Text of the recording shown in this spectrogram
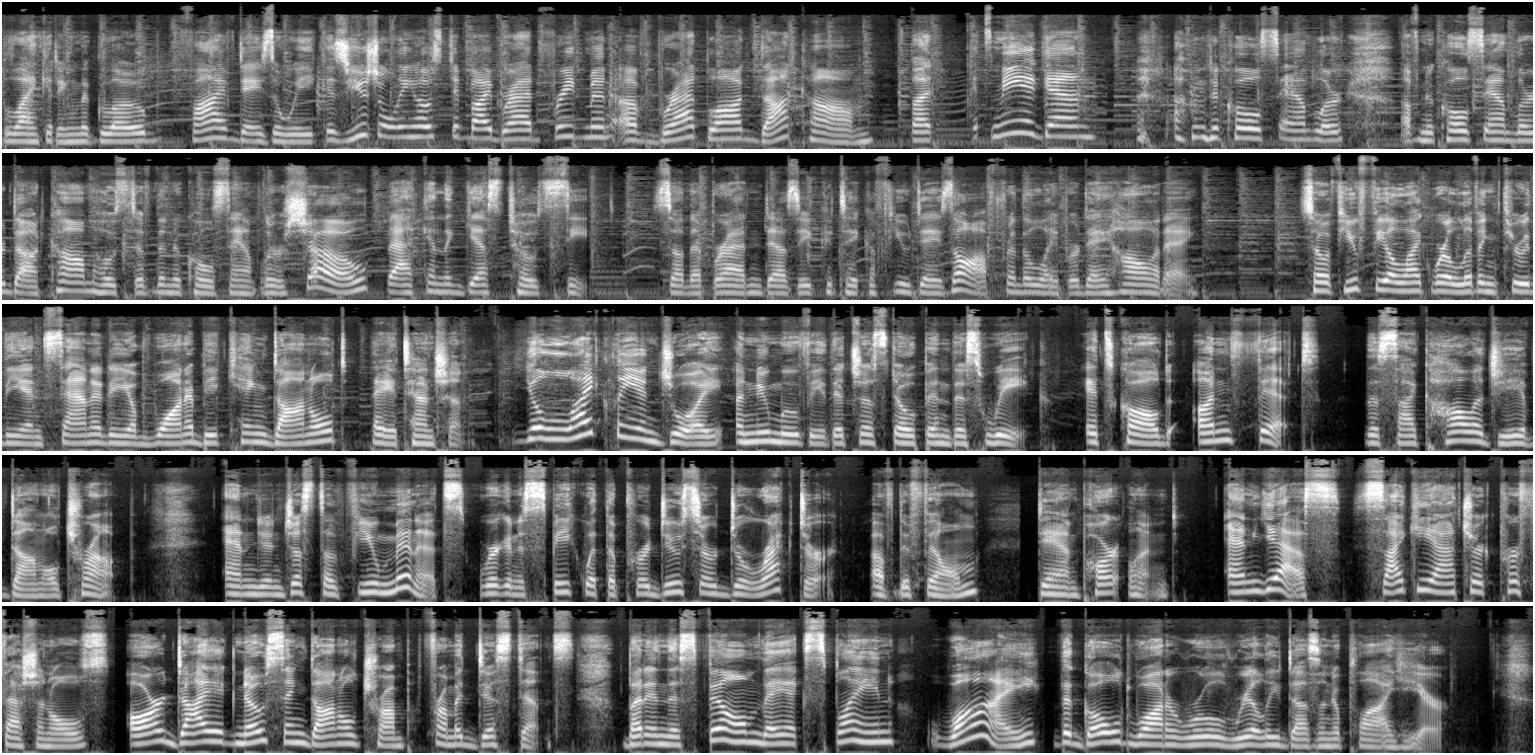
Blanketing the Globe five days a week is usually hosted by Brad Friedman of BradBlog.com. But it's me again. I'm Nicole Sandler of NicoleSandler.com, host of The Nicole Sandler Show, back in the guest host seat so that Brad and Desi could take a few days off for the Labor Day holiday. So if you feel like we're living through the insanity of wannabe King Donald, pay attention. You'll likely enjoy a new movie that just opened this week. It's called Unfit The Psychology of Donald Trump. And in just a few minutes, we're going to speak with the producer director of the film, Dan Partland. And yes, psychiatric professionals are diagnosing Donald Trump from a distance. But in this film, they explain why the Goldwater rule really doesn't apply here.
